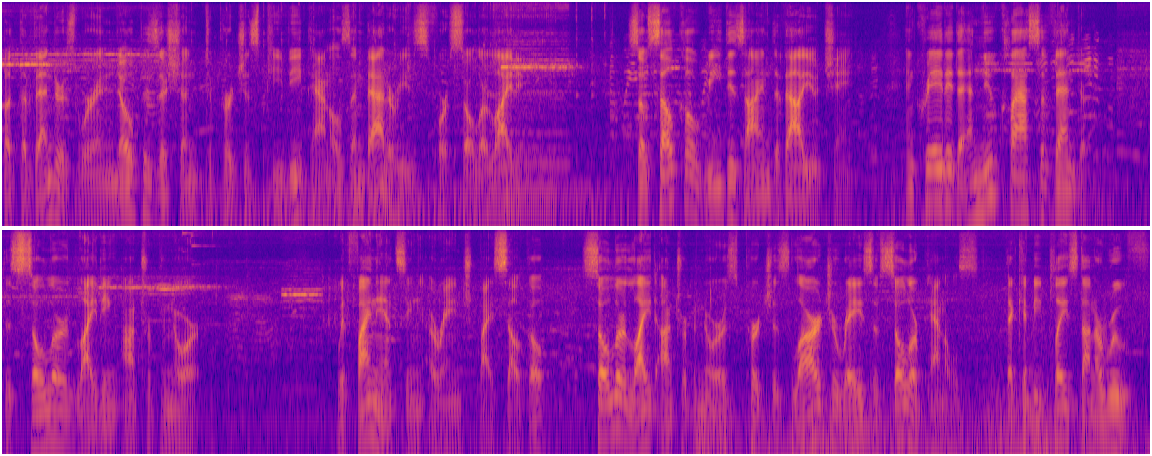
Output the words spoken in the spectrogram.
But the vendors were in no position to purchase PV panels and batteries for solar lighting. So Selco redesigned the value chain and created a new class of vendor, the solar lighting entrepreneur. With financing arranged by Selco, solar light entrepreneurs purchase large arrays of solar panels that can be placed on a roof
